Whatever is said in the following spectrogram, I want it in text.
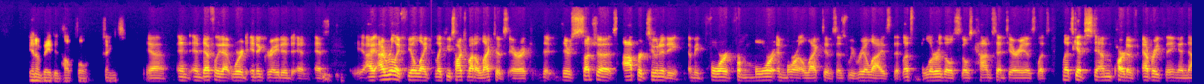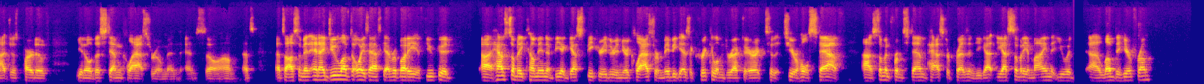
innovative, helpful things. Yeah, and and definitely that word integrated and and I, I really feel like like you talked about electives, Erik. That there's such a opportunity. I mean, for for more and more electives as we realize that let's blur those those content areas. Let's let's get STEM part of everything and not just part of you know the STEM classroom. And and so um, that's that's awesome. And and I do love to always ask everybody if you could uh, have somebody come in and be a guest speaker either in your class or maybe as a curriculum director, Erik, to, to your whole staff. Uh, someone from STEM, past or present. You got you got somebody in mind that you would uh, love to hear from?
